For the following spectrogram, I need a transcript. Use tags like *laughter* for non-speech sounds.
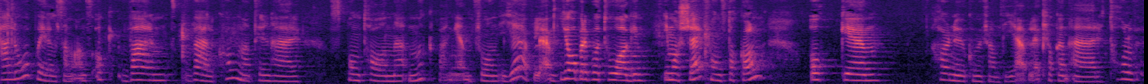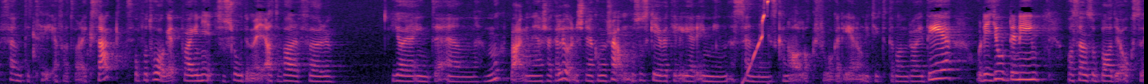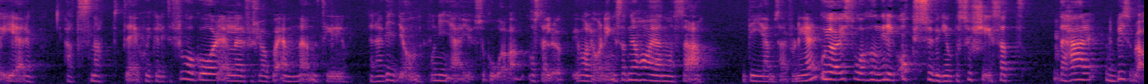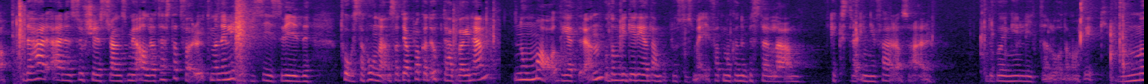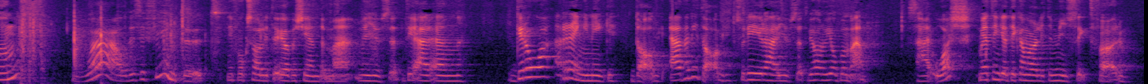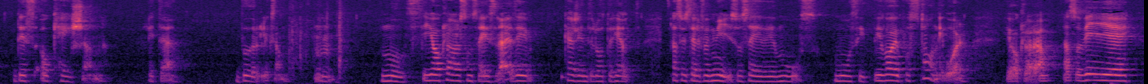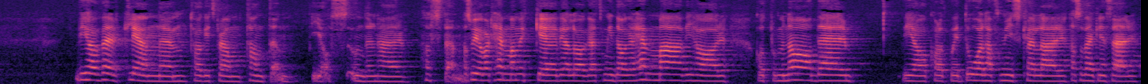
Hallå på er allesammans och varmt välkomna till den här spontana mukbangen från Gävle. Jag hoppade på ett tåg i morse från Stockholm och eh, har nu kommit fram till Gävle. Klockan är 12.53 för att vara exakt. Och på tåget på vägen hit så slog det mig att varför gör jag inte en mukbang när jag käkar lunch när jag kommer fram. Och så skrev jag till er i min sändningskanal och frågade er om ni tyckte att det var en bra idé. Och det gjorde ni. Och sen så bad jag också er att snabbt eh, skicka lite frågor eller förslag på ämnen till den här videon. Och ni är ju så goa va? Och ställer upp i vanlig ordning. Så att nu har jag en massa DMs här från er. Och jag är så hungrig och sugen på sushi så att det här det blir så bra. Det här är en sushi-restaurang som jag aldrig har testat förut. Men den ligger precis vid tågstationen. Så att jag plockade upp det här på vägen hem. Nomad heter den. Och de ligger redan på plus hos mig. För att man kunde beställa extra ingefära så här. Och det var ingen liten låda man fick. Mums. Wow, det ser fint ut. Ni får också ha lite överseende med, med ljuset. Det är en grå, regnig dag. Även idag. Så det är ju det här ljuset vi har att jobba med. Så här års. Men jag tänker att det kan vara lite mysigt för this occasion. Lite burr liksom. Mm. Mos. Det är jag och Klara som säger sådär. Det kanske inte låter helt... Alltså istället för mys så säger vi mos. Mosigt. Vi var ju på stan igår. Jag och Klara. Alltså vi... Eh, vi har verkligen eh, tagit fram tanten i oss under den här hösten. Alltså vi har varit hemma mycket, vi har lagat middagar hemma, vi har gått promenader, vi har kollat på Idol, haft myskvällar. Alltså verkligen så här,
